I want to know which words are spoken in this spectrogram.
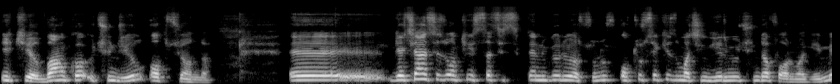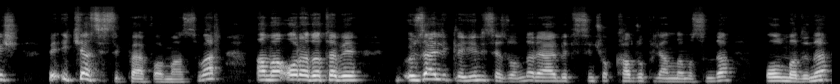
2 yıl banko, 3. yıl opsiyonda. Ee, geçen sezonki istatistiklerini görüyorsunuz. 38 maçın 23'ünde forma giymiş ve 2 asistlik performansı var. Ama orada tabii özellikle yeni sezonda Real Betis'in çok kadro planlamasında olmadığını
